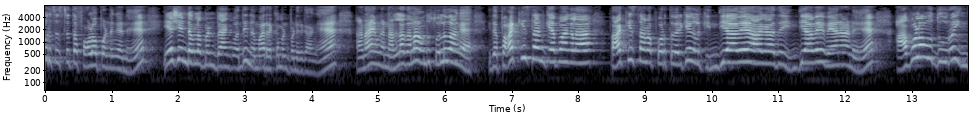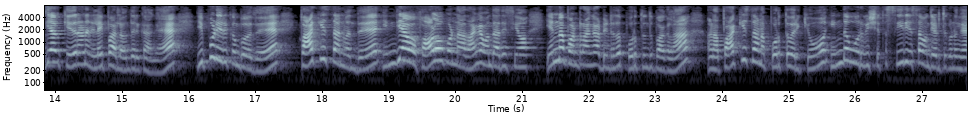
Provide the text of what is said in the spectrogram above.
ஒரு சிஸ்டத்தை ஃபாலோ பண்ணுங்கன்னு ஏஷியன் டெவலப்மெண்ட் பேங்க் வந்து இந்த மாதிரி ரெக்கமெண்ட் பண்ணியிருக்காங்க ஆனால் இவங்க நல்லதெல்லாம் வந்து சொல்லுவாங்க. இதை பாகிஸ்தான் கேட்பாங்களா? பாகிஸ்தானை பொறுத்த வரைக்கும் எங்களுக்கு இந்தியாவே ஆகாது இந்தியாவே வேணான்னு அவ்வளவு தூரம் இந்தியாவுக்கு எதிரான நிலைப்பாடில் வந்து இருக்காங்க இப்படி இருக்கும்போது பாகிஸ்தான் வந்து இந்தியாவை ஃபாலோ பண்ணாதாங்க வந்து அதிசயம். என்ன பண்ணுறாங்க அப்படின்றத பொறுத்து வந்து பார்க்கலாம். ஆனால் பாகிஸ்தானை பொறுத்த வரைக்கும் இந்த ஒரு விஷயத்த சீரியஸாக வந்து எடுத்துக்கணுங்க.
